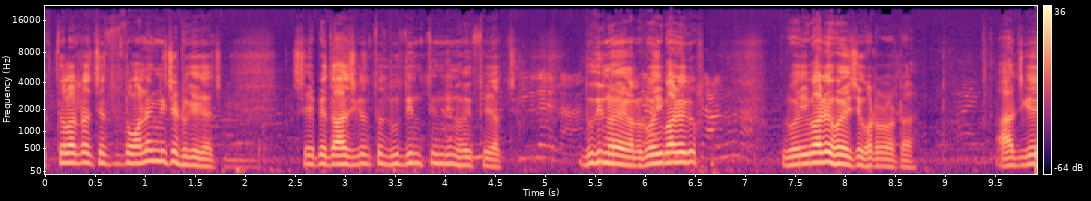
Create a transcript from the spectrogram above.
একতলাটা সে তো অনেক নিচে ঢুকে গেছে। সে পেতে আজ কিন্তু দুদিন তিন দিন হতে যাচ্ছে। দুদিন হয়ে গেল রবিবারে রবিবারে হয়েছে ঘটনাটা। আজকে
